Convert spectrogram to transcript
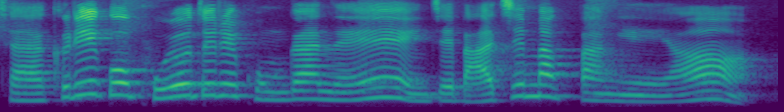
자, 그리고 보여드릴 공간은 이제 마지막 방이에요.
